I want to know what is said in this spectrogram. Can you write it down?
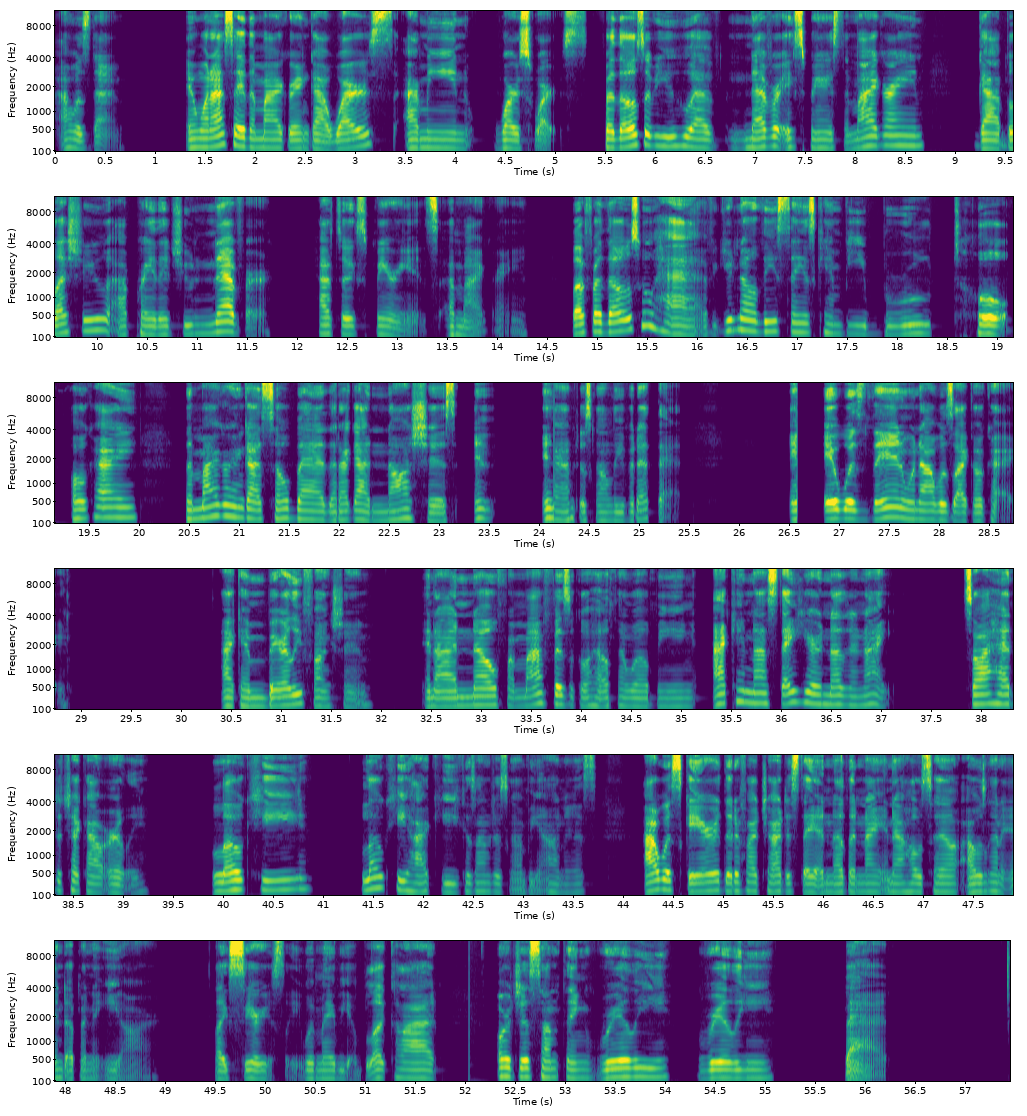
I was done. And when I say the migraine got worse, I mean worse, worse. For those of you who have never experienced a migraine, God bless you. I pray that you never have to experience a migraine. But for those who have, you know, these things can be brutal, okay? The migraine got so bad that I got nauseous, and, and I'm just going to leave it at that. And it was then when I was like, okay, I can barely function. And I know from my physical health and well being, I cannot stay here another night. So I had to check out early. Low key, low key, high key, because I'm just going to be honest. I was scared that if I tried to stay another night in that hotel, I was going to end up in the ER. Like, seriously, with maybe a blood clot or just something really, really bad.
